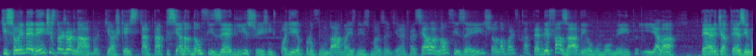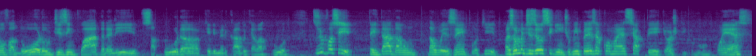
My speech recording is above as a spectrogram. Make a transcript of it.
Que são inerentes da jornada, que eu acho que a startup, se ela não fizer isso, e a gente pode aprofundar mais nisso mais adiante, mas se ela não fizer isso, ela vai ficar até defasada em algum momento e ela perde a tese inovadora ou desenquadra ali, satura aquele mercado que ela atua. Se eu fosse tentar dar um, dar um exemplo aqui, mas vamos dizer o seguinte: uma empresa como a SAP, que eu acho que todo mundo conhece,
